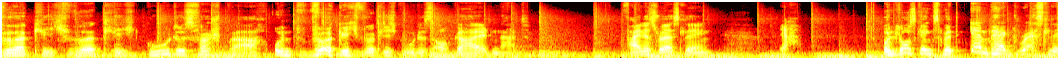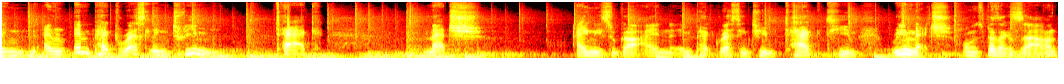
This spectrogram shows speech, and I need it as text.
wirklich, wirklich Gutes versprach und wirklich, wirklich Gutes auch gehalten hat. Feines Wrestling, ja, und los ging's mit Impact Wrestling, mit einem Impact Wrestling Dream Tag Match. Eigentlich sogar ein Impact Wrestling Team Tag Team Rematch, um es besser zu sagen.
